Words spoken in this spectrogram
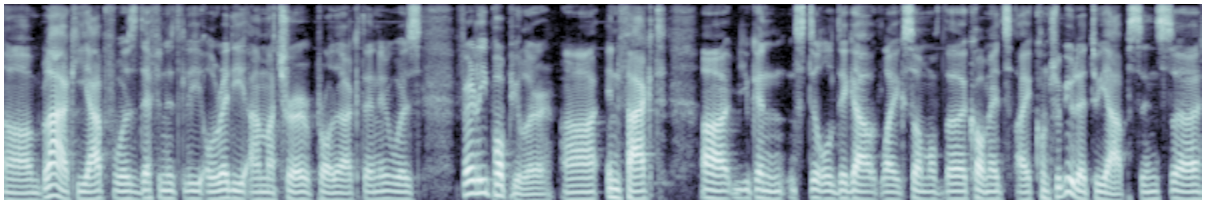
uh, Black, Yap was definitely already a mature product and it was fairly popular. Uh, in fact, uh, you can still dig out like some of the comments I contributed to Yap since uh,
